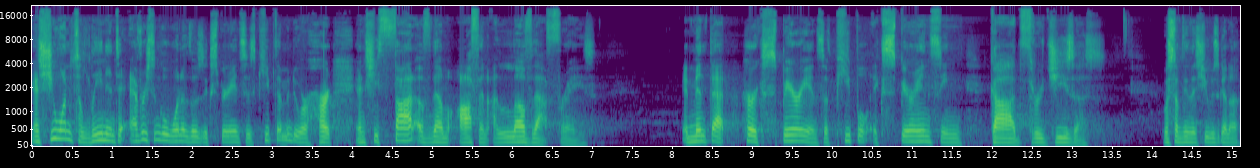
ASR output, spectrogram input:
And she wanted to lean into every single one of those experiences, keep them into her heart, and she thought of them often. I love that phrase. It meant that her experience of people experiencing God through Jesus was something that she was going to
